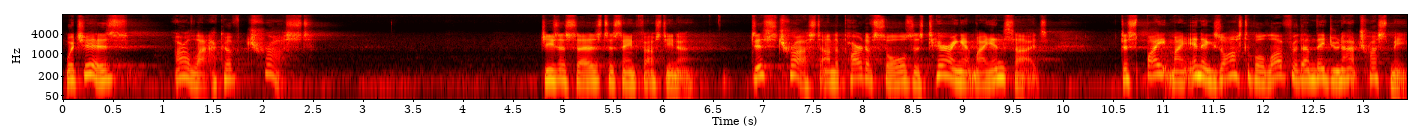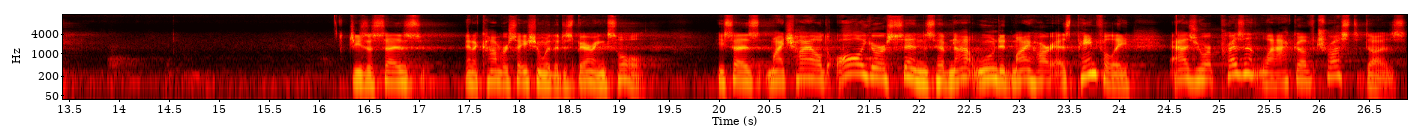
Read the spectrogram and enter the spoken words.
which is our lack of trust. Jesus says to St. Faustina, Distrust on the part of souls is tearing at my insides. Despite my inexhaustible love for them, they do not trust me. Jesus says in a conversation with a despairing soul, He says, My child, all your sins have not wounded my heart as painfully as your present lack of trust does.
